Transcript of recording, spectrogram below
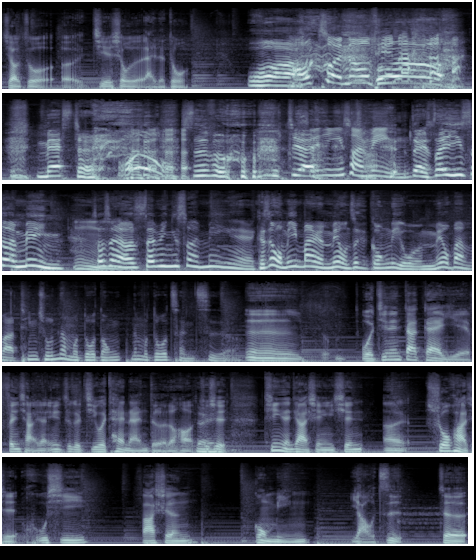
叫做呃接收的来的多。哇，好准哦！天哪，Master，哇，师傅，竟然。声音算命，对，声音算命，嗯，周震宇老师声音算命，哎，可是我们一般人没有这个功力，我们没有办法听出那么多东那么多层次啊。嗯，我今天大概也分享一下，因为这个机会太难得了哈，就是听人家的声音，先呃说话是呼吸、发声、共鸣、咬字这。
